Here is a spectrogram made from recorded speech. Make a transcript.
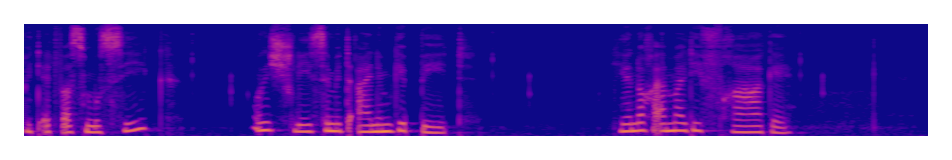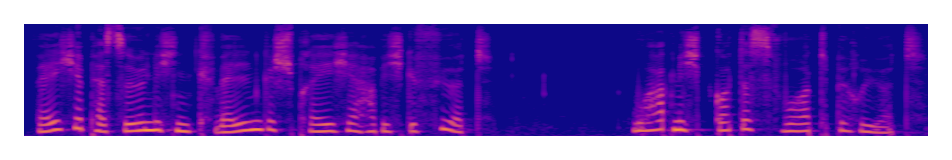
mit etwas Musik und ich schließe mit einem Gebet. Hier noch einmal die Frage, welche persönlichen Quellengespräche habe ich geführt? Wo hat mich Gottes Wort berührt?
